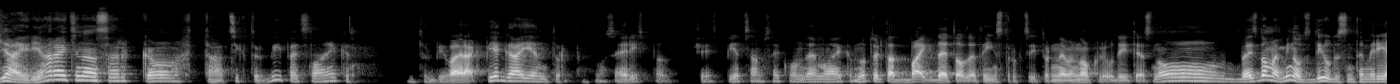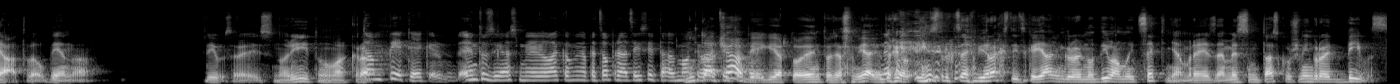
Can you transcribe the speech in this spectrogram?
Jā, ir jārēķinās ar tā, cik tur bija pēc laika. Tur bija vairāk piegājienu, tur no sērijas pa 45 sekundēm laikam. Nu, tur ir tāda baigta detalizēta instrukcija, tur nevar nokļūdīties. Nu, es domāju, minūtes 20 tam ir jāatvēl dienā divas reizes no rīta un vakarā. Tam pietiek entuziasma, jo laikam jau pēc operācijas ir tāda motivācija. Nu, tā čābīgi ar to entuziasmu. Jā, jo tur jau instrukcijā bija rakstīts, ka jāvingroja no divām līdz septiņām reizēm. Es esmu tas, kurš vingroja divas.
